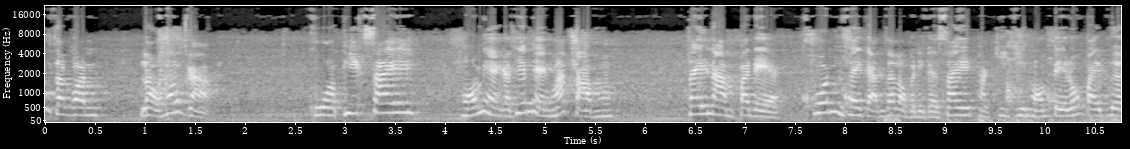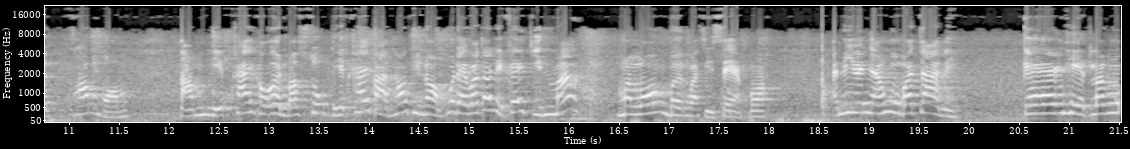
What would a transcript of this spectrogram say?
มๆสักวันเราเฮากะขัวพริกใส่หอมแห้งกระเทียมแห้งมาตำ ใส่น้ำปลาแดกข้นใส่กันจะเราบันี้ก็ใส่ผักชีกินหอมเปรย์ลงไปเพื่อความหอมตำเห็ดไข่เขาเอิ้นว่าซุปเห็ดไข่บานเฮาพี่น้องผู้ใดว่าท่านได้เคยกินมามาลองเบิงว่าสิแซ่บบ่อันนี้เป็นยังหูบ้าจ้านี่แกงเห็ดละโง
